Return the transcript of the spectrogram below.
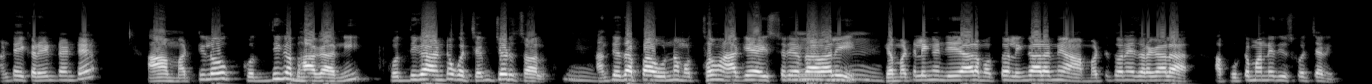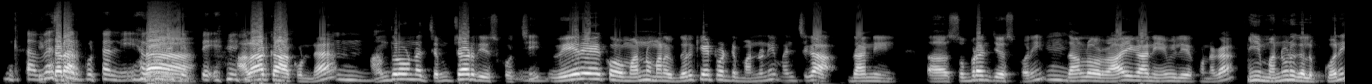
అంటే ఇక్కడ ఏంటంటే ఆ మట్టిలో కొద్దిగా భాగాన్ని కొద్దిగా అంటే ఒక చెంచాడు చాలు. అంతే తప్ప ఉన్న మొత్తం నాకే ఐశ్వర్యం రావాలి. ఇక మట్టి లింగం చేయాలి? మొత్తం లింగాలన్నీ ఆ మట్టితోనే జరగాల? ఆ పుట్టమన్నే తీసుకొచ్చాను. ఇంక తవ్వేస్తారు పుట్టల్ని నా- ఎవరైనా చెప్తే. అలా కాకుండా అందులో ఉన్న చెంచాడు తీసుకొచ్చి వేరే ఒక మన్ను మనకు దొరికేటువంటి మన్నుని మంచిగా దాన్ని శుభ్రం చేసుకొని. దానిలో రాయి గాని ఏమీ లేకుండా ఈ మన్నును కలుపుకొని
